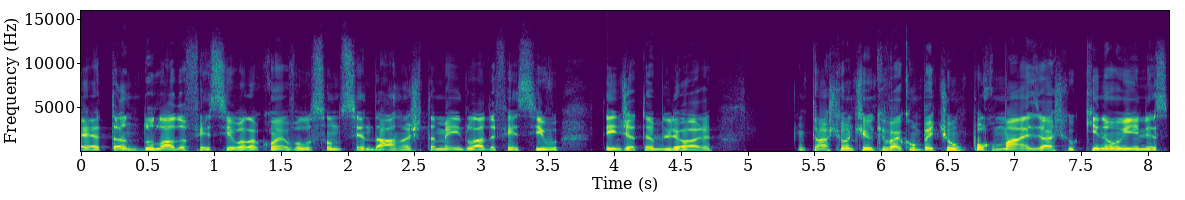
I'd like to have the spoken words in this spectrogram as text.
É, tanto do lado ofensivo, ela com a evolução do Sendar, acho que também do lado defensivo tende a ter melhora. Então acho que é um time que vai competir um pouco mais. Eu acho que o Keenan Williams,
